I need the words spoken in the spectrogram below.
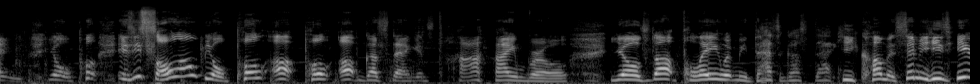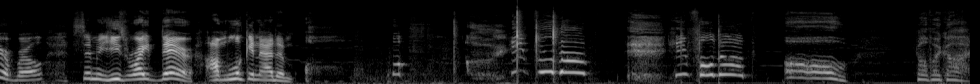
Time. Yo, pull. Is he solo? Yo, pull up, pull up, Gustang. It's time, bro. Yo, stop playing with me. That's Gustang. He coming. Simi, he's here, bro. Simi, he's right there. I'm looking at him. Oh. he pulled up. He pulled up. Oh. Oh my god.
